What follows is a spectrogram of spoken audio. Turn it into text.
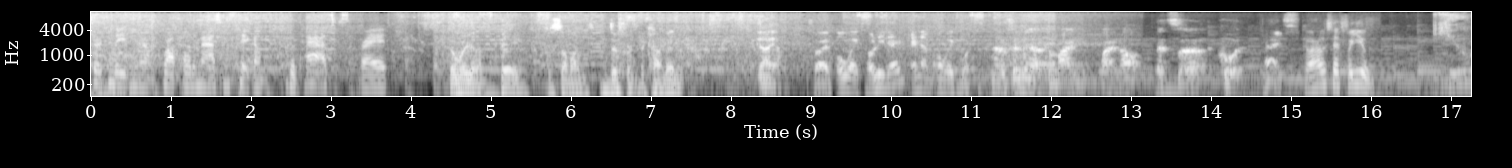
Certainly, you know, drop all the masks and take on the tasks, right? So we're going to beg for someone different to come in. Yeah, yeah. So I've always holiday and I'm always working. Uh, similar to mine by now. That's uh, cool. Nice. So how's that for you? You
